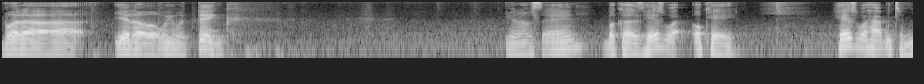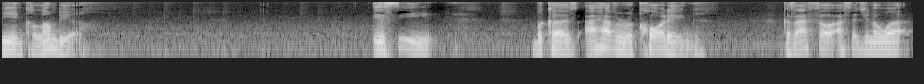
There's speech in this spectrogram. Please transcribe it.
but uh, you know, we would think. You know what I'm saying? Because here's what okay, here's what happened to me in Colombia. You see, because I have a recording, because I felt I said, you know what?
